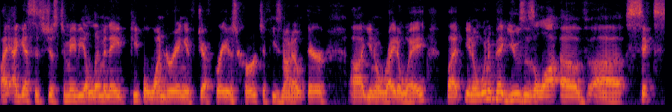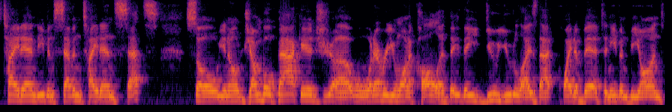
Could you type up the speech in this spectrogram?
I, I, guess it's just to maybe eliminate people wondering if Geoff Gray is hurt if he's not out there, uh, you know, right away. But you know, Winnipeg uses a lot of uh, six tight end, even seven tight end sets. So, you know, jumbo package, uh, whatever you want to call it, they, they do utilize that quite a bit and even beyond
